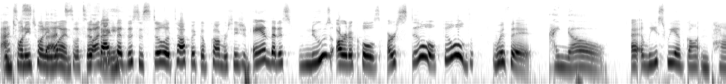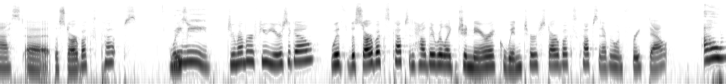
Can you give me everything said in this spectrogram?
In 2021, that's what's the fact that this is still a topic of conversation and that its news articles are still filled with it. I know. At least we have gotten past uh, the Starbucks cups. What do you mean? Do you remember a few years ago with the Starbucks cups and how they were like generic winter Starbucks cups and everyone freaked out? Oh wait,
